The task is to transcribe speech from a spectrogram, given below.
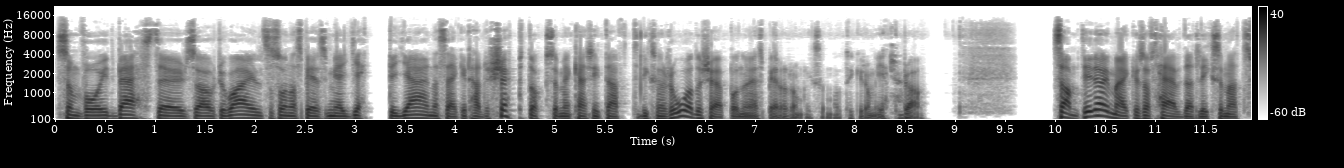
som Void Bastards och Outer Wilds och sådana spel som jag jättegärna säkert hade köpt också men kanske inte haft liksom, råd att köpa och nu jag spelar dem liksom, och tycker de är jättebra. Samtidigt har ju Microsoft hävdat liksom att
